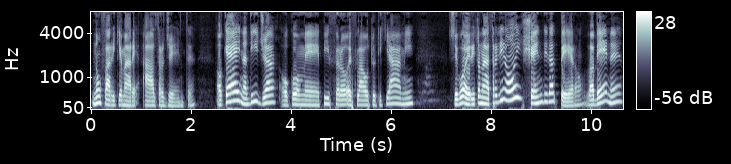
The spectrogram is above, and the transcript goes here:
non far richiamare altra gente. Ok, Nadigia? O come Piffero e Flauto ti chiami? Se vuoi ritornare tra di noi, scendi dal pero, va bene?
